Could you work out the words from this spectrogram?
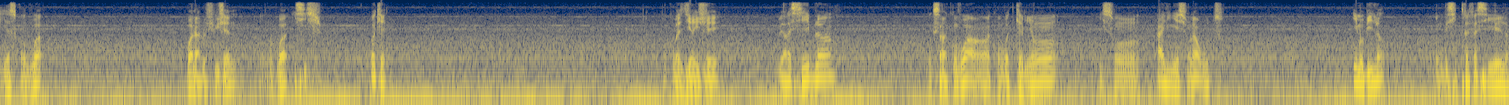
Et est-ce qu'on voit? Voilà, le fumigène. On le voit ici. Ok. Donc on va se diriger vers la cible. Donc c'est un convoi, hein, un convoi de camions. Ils sont alignés sur la route. Immobiles. Donc des cibles très faciles.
